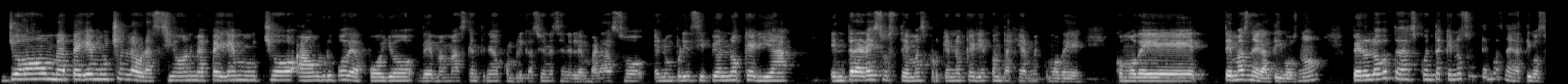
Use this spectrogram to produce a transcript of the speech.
yo me apegué mucho a la oración, me apegué mucho a un grupo de apoyo de mamás que han tenido complicaciones en el embarazo. En un principio no quería entrar a esos temas porque no quería contagiarme como de, como de temas negativos, ¿no? Pero luego te das cuenta que no son temas negativos,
